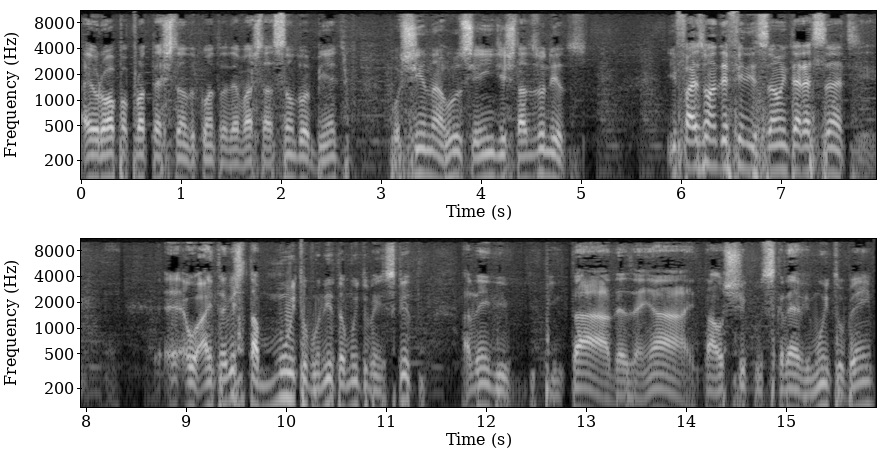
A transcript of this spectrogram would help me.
a Europa protestando contra a devastação do ambiente por China, Rússia, Índia e Estados Unidos. E faz uma definição interessante. É, a entrevista está muito bonita, muito bem escrita. Além de pintar, desenhar e tal, o Chico escreve muito bem.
